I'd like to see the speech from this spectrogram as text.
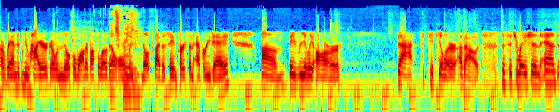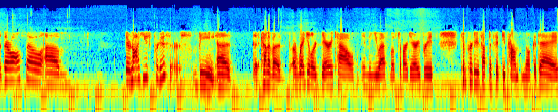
a random new hire go and milk a water buffalo. They'll That's only crazy. be milked by the same person every day. Um, they really are that particular about the situation, and they're also um, they're not huge producers. The uh, kind of a, a regular dairy cow in the U.S., most of our dairy breeds can produce up to 50 pounds of milk a day,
